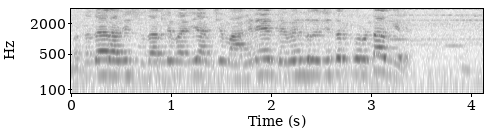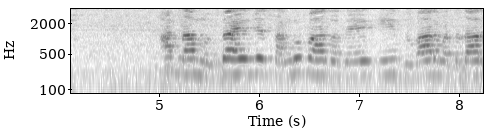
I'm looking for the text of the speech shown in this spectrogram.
मतदार आधी सुधारली पाहिजे. आमची मागणी आहे देवेंद्रजी तर कोर्टात गेले. आता मुद्दा हे जे सांगू पाहत होते की दुबार मतदार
